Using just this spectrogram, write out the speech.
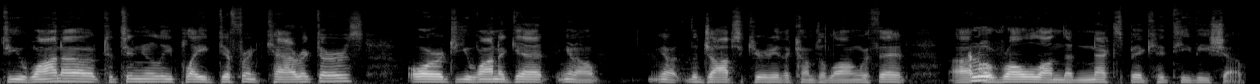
do you want to continually play different characters or do you want to get, you know, you know, the job security that comes along with it, uh, I mean, a role on the next big hit TV show?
